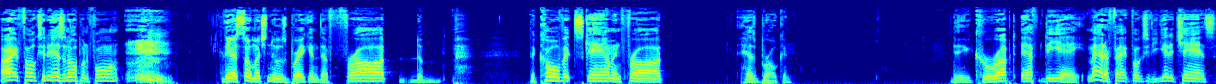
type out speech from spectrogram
All right, folks, it is an open forum. There's so much news breaking. The fraud, the the COVID scam and fraud has broken. The corrupt FDA. Matter of fact, folks, if you get a chance,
